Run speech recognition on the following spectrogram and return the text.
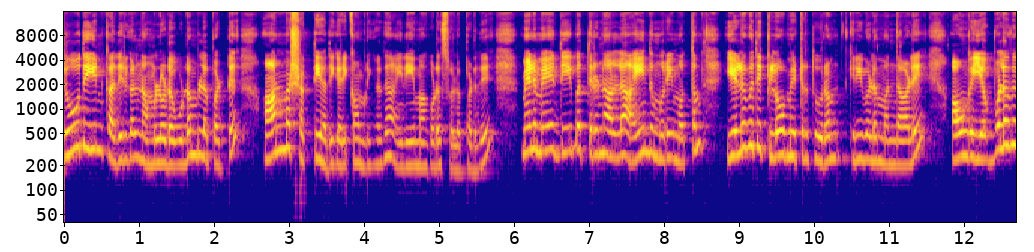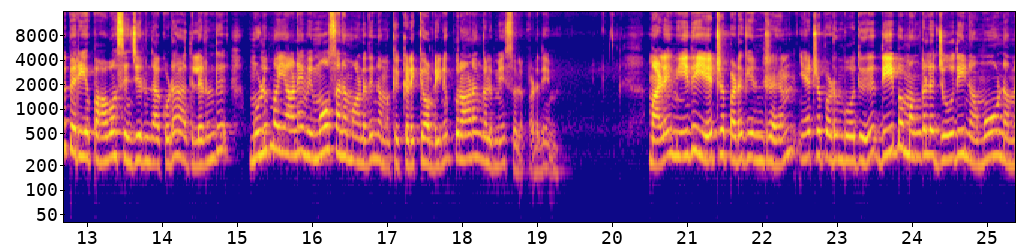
ஜோதியின் கதிர்கள் நம்மளோட உடம்புல பட்டு ஆன்ம சக்தி அதிகரிக்கும் அப்படிங்கிறது ஐதீகமாக கூட சொல்லப்படுது. மேலுமே தீப திருநாளில் ஐந்து முறை மொத்தம் எழுபது கிலோமீட்டர் தூரம் கிரிவலம் வந்தாலே அவங்க எவ்வளவு பெரிய பாவம் செஞ்சுருந்தா கூட அதிலிருந்து முழுமையான விமோசனமானது நமக்கு கிடைக்கும் அப்படின்னு புராணங்களுமே சொல்லப்படுது. மலை மீது ஏற்றப்படுகின்ற ஏற்றப்படும் போது தீப மங்கள ஜோதி நமோ நம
